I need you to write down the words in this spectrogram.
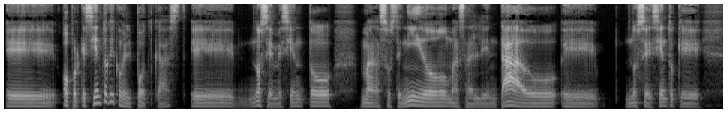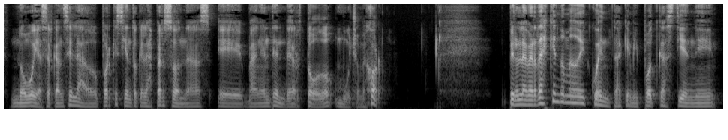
eh, o porque siento que con el podcast, eh, no sé, me siento más sostenido, más alentado, no sé, siento que no voy a ser cancelado porque siento que las personas van a entender todo mucho mejor. Pero la verdad es que no me doy cuenta que mi podcast tiene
